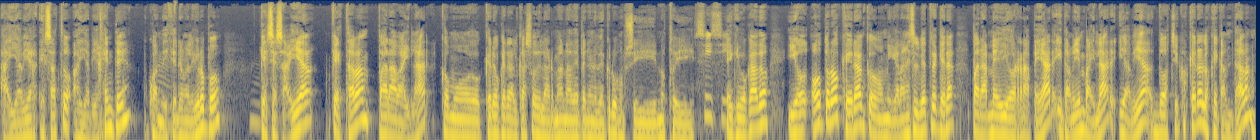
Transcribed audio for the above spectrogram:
ahí había, exacto, ahí había gente, Mm. cuando hicieron el grupo, que se sabía que estaban para bailar, como creo que era el caso de la hermana de Penélope Cruz, si no estoy Sí, sí. equivocado, y otros que eran como Miguel Ángel Silvestre, que era para medio rapear y también bailar, y había dos chicos que eran los que cantaban.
